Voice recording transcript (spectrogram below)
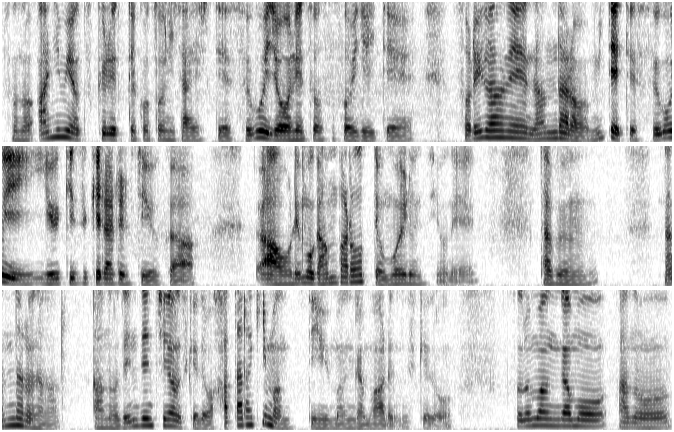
そのアニメを作るってことに対してすごい情熱を注いでいてそれがねなんだろう見ててすごい勇気づけられるというかああ俺も頑張ろうって思えるんですよね。多分なんだろうなあの全然違うんですけど「働きマン」っていう漫画もあるんですけどその漫画もあの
